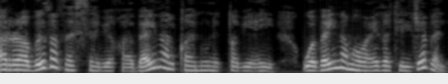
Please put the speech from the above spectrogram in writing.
الرابطة السابقة بين القانون الطبيعي وبين موعظة الجبل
